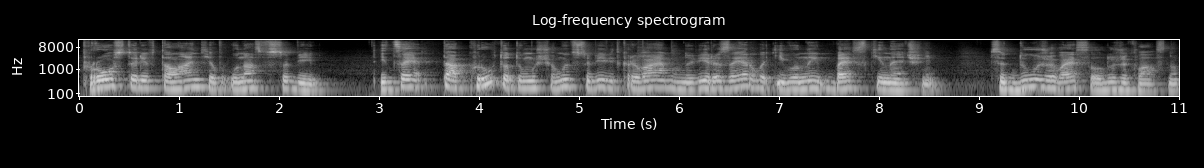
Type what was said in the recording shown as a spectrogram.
просторів, талантів у нас в собі. І це так круто, тому що ми в собі відкриваємо нові резерви, і вони безкінечні. Це дуже весело, дуже класно.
